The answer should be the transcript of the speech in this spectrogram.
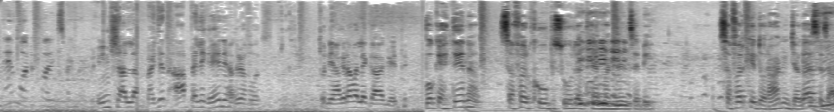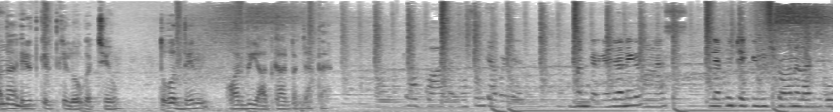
मैं वाटरफॉल एक्सपेक्ट इनशाला भाईजान आप पहले गए नियाग्रा फॉल्स तो नियाग्रा वाले कहा गए थे? वो कहते हैं ना सफ़र खूबसूरत है मंजिल से भी। सफ़र के दौरान जगह से ज़्यादा इर्द गिर्द के लोग अच्छे हों तो वो दिन और भी यादगार बन जाता है। क्या बात है मौसम क्या बढ़िया है। मन कर गया जाने का. Let me take you to Toronto. Let's go.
